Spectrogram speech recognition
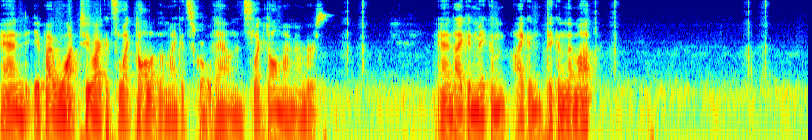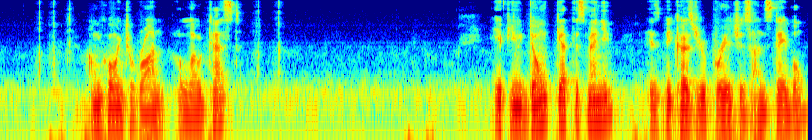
And if I want to, I could select all of them. I could scroll down and select all my members. And I can make them, I can thicken them up I'm going to run a load test. If you don't get this menu, is because your bridge is unstable.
